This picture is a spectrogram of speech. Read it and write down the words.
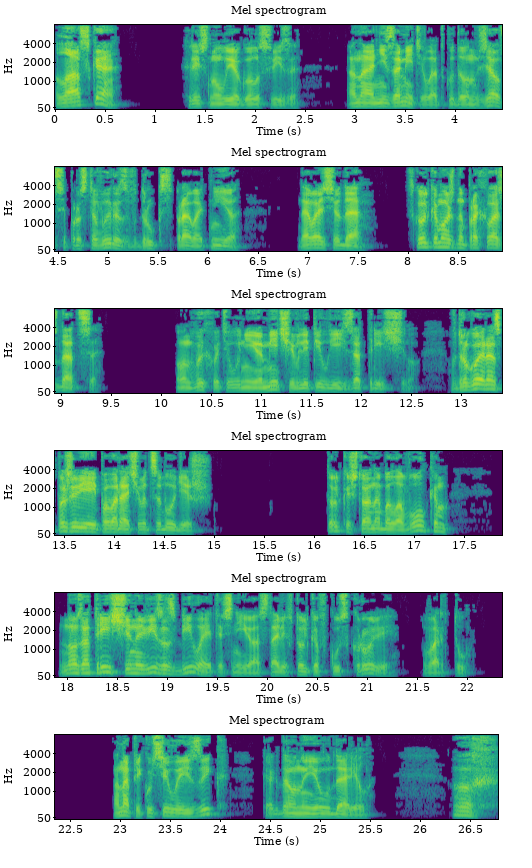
«Ласка?» — хлестнул ее голос Виза. Она не заметила, откуда он взялся, просто вырос вдруг справа от нее. «Давай сюда. Сколько можно прохлаждаться?» Он выхватил у нее меч и влепил ей за трещину. «В другой раз поживее поворачиваться будешь!» Только что она была волком, но за трещина виза сбила это с нее, оставив только вкус крови во рту. Она прикусила язык, когда он ее ударил. Ох,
